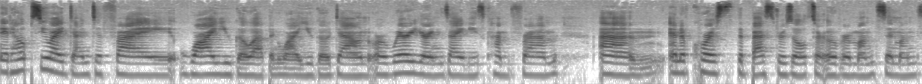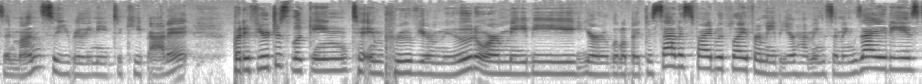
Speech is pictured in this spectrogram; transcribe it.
it helps you identify why you go up and why you go down or where your anxieties come from. Um, and of course, the best results are over months and months and months, so you really need to keep at it. But if you're just looking to improve your mood, or maybe you're a little bit dissatisfied with life, or maybe you're having some anxieties,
